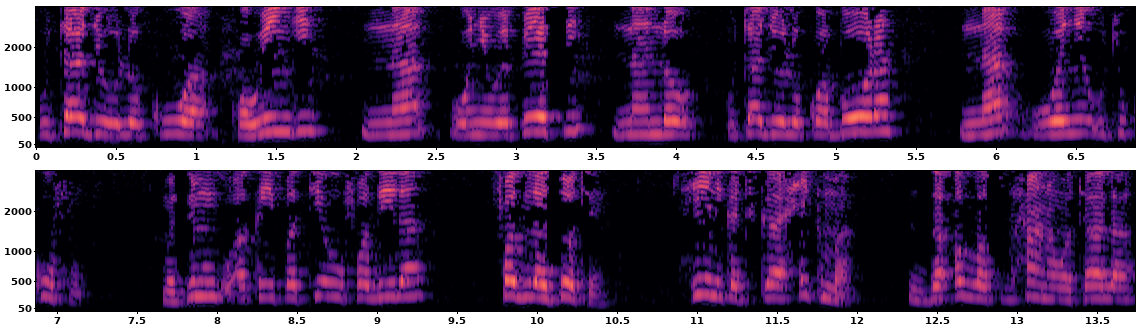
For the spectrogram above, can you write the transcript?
utajo uliokuwa kwa wingi na wenye wepesi na ndo utajo uliokuwa bora na wenye utukufu. Mwenyezi Mungu akaipatia ufadhila fadhila zote hii ni katika hikma za Allah subhanahu wa ta'ala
